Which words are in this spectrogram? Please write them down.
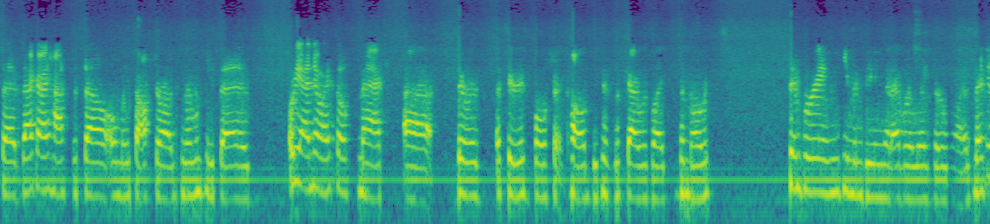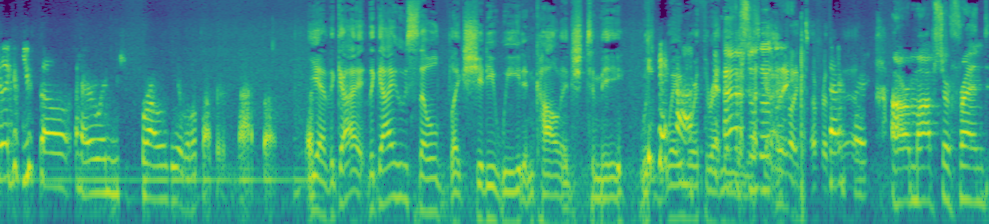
said that guy has to sell only soft drugs, and then when he says, "Oh yeah, no, I sell smack," uh, there was a serious bullshit called because this guy was like the most simpering human being that ever lived or was. And I feel like if you sell heroin, you should probably be a little tougher than that. But Yeah, the guy the guy who sold like shitty weed in college to me was way more threatening than this Absolutely. guy. Like tougher than that. Our mobster friend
